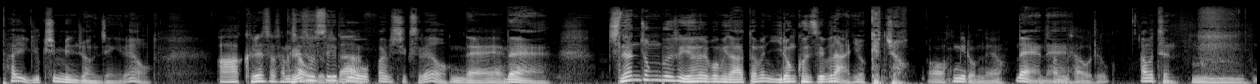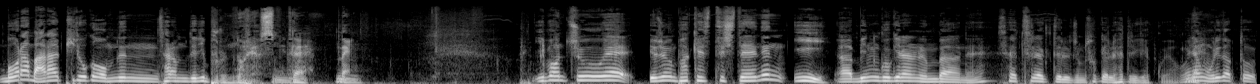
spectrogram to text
5.18, 60민주항쟁이래요. 아, 그래서 3, 4, 5, 그래서 3, 4, 6이다. 5, 5, 6래요. 네. 네. 지난 정부에서 이런 앨범이 나왔다면 이런 컨셉은 아니었겠죠. 어, 흥미롭네요. 네, 네. 3, 4, 5, 6. 아무튼 음. 뭐라 말할 필요가 없는 사람들이 부른 노래였습니다. 네. 네. 음. 이번 주에 요즘 팟캐스트 시대에는 이 아, 민국이라는 음반의 새 트랙들을 좀 소개를 해드리겠고요. 왜냐하면 우리가 또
